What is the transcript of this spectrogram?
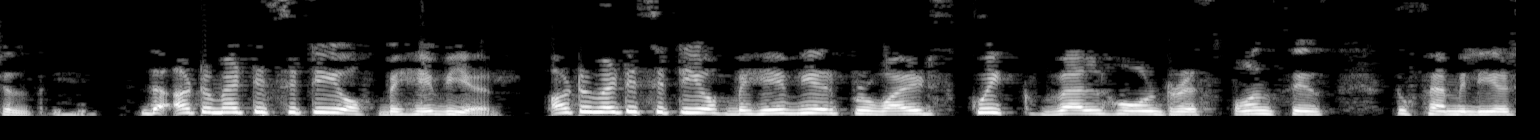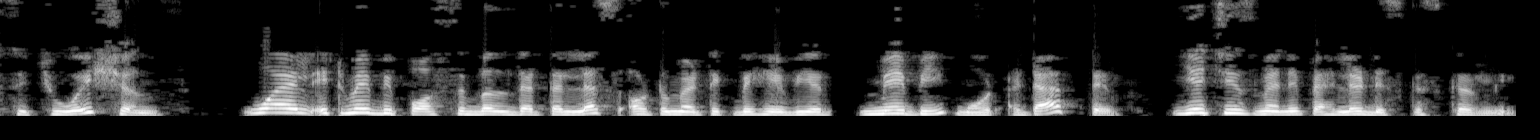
چلتے ہیں the automaticity of behaviour automaticity of behaviour provide quick well honed response to familiar situation while it may be possible that the less automatic behaviour may be more adaptive یہ چیز میں نے پہلے ڈسکس کر لی۔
